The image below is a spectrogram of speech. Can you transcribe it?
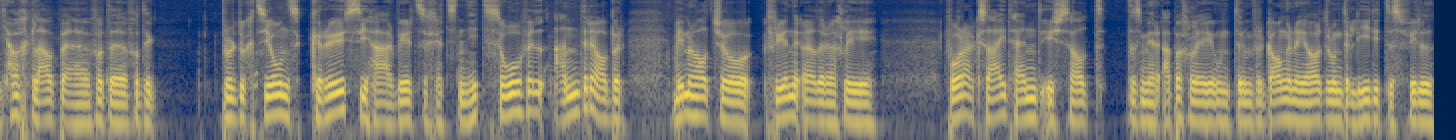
Ja, ich glaube, äh, von der, von der Produktionsgröße her wird sich jetzt nicht so viel ändern, aber wie wir halt schon früher oder ein bisschen vorher gesagt haben, ist es halt, dass wir eben ein bisschen unter dem vergangenen Jahr darunter leiden, dass viele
